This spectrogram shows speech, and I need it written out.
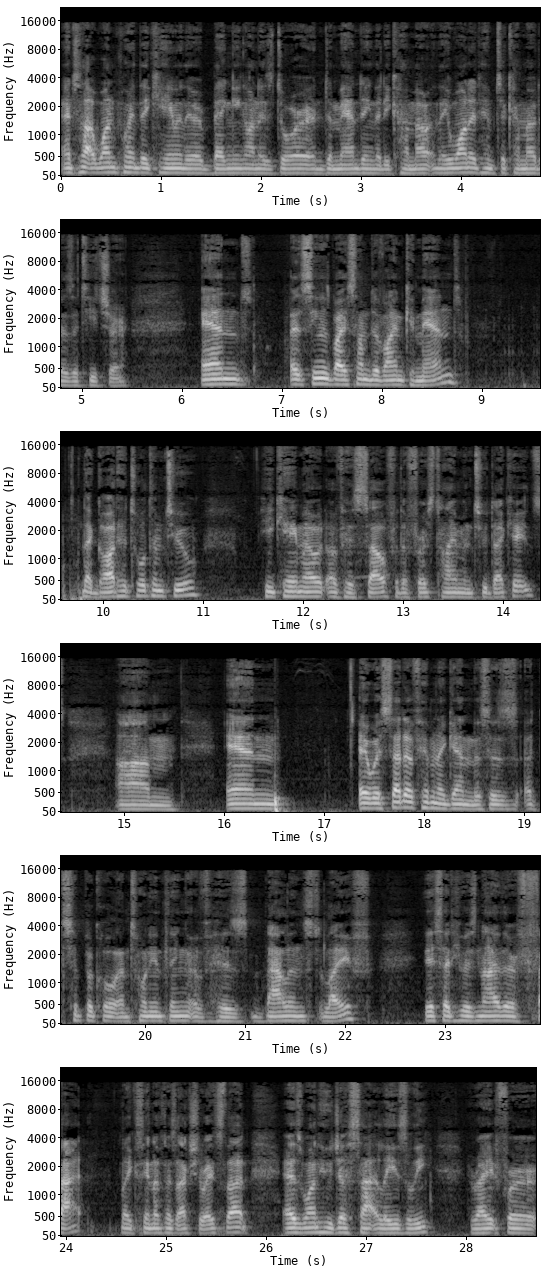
until at one point they came and they were banging on his door and demanding that he come out, and they wanted him to come out as a teacher. And it seems by some divine command that God had told him to, he came out of his cell for the first time in two decades. Um, and it was said of him, and again, this is a typical Antonian thing of his balanced life. They said he was neither fat, like St. Athanasius actually writes that, as one who just sat lazily, right, for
